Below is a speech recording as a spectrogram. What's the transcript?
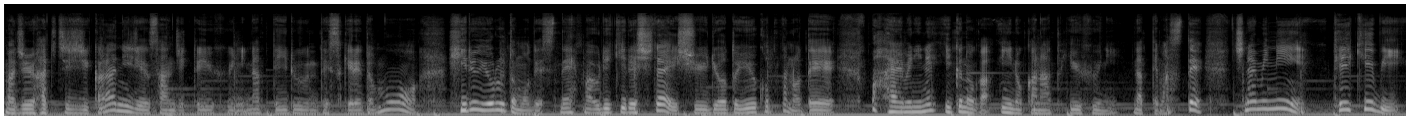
ま18時から23時という風になっているんですけれども、昼夜ともですね、まあ、売り切れ次第終了ということなので、まあ、早めにね、行くのがいいのかなという風になってます。で、ちなみに、定休日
